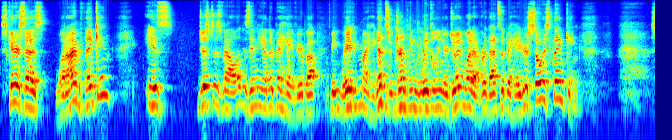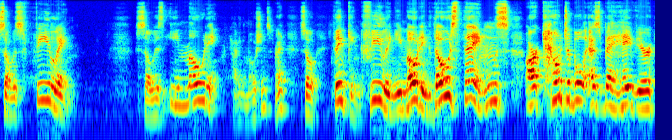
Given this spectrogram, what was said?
Skinner says, what I'm thinking is just as valid as any other behavior about me waving my hands or jumping, wiggling, or doing whatever. That's a behavior. So is thinking. So is feeling. So is emoting. Having emotions, right? So thinking, feeling, emoting, those things are countable as behavior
